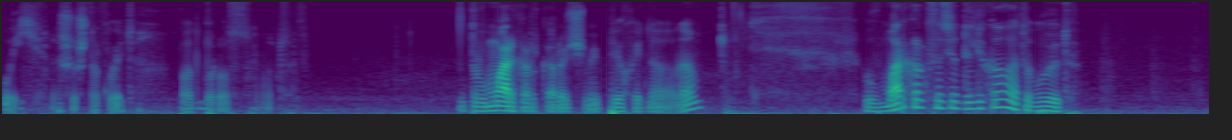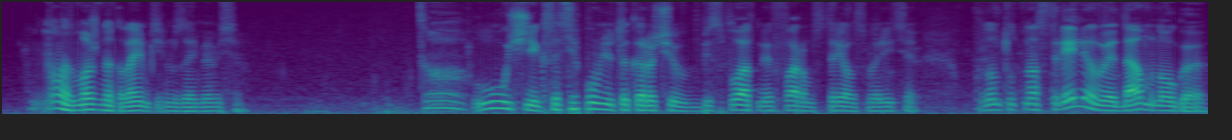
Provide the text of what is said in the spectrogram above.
Ой, да что ж такое-то? Подброс, вот. Это в маркер, короче, мне пехать надо, да? В маркер, кстати, далековато будет. Ну, возможно, когда-нибудь этим займемся. Лучник, кстати, помню, ты, короче, бесплатный фарм стрел, смотрите. Вот он тут настреливает, да, много.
